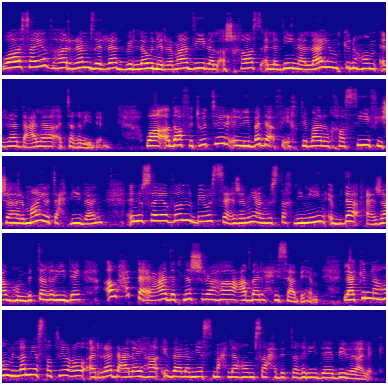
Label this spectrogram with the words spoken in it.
وسيظهر رمز الرد باللون الرمادي للأشخاص الذين لا يمكنهم الرد على التغريدة. وأضاف تويتر اللي بدأ في اختبار الخاصية في شهر مايو تحديدا أنه سيظل بيوسع جميع المستخدمين إبداء إعجابهم بالتغريدة أو حتى إعادة نشرها عبر حسابهم لكنهم لن يستطيعوا الرد عليها إذا لم يسمح لهم صاحب التغريدة بذلك. عليك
